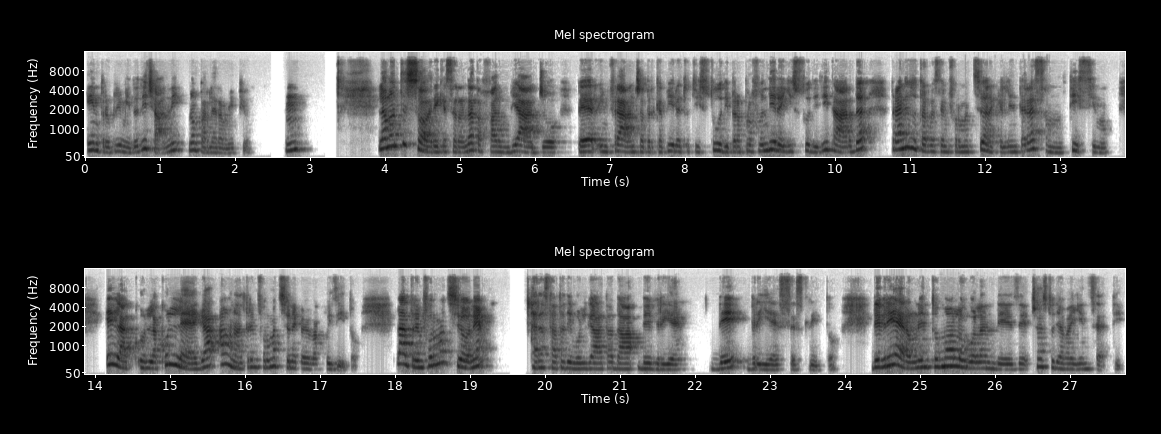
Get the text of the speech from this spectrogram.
entro i primi 12 anni, non parlerà mai più. Mm? La Montessori, che sarà andata a fare un viaggio per, in Francia per capire tutti gli studi, per approfondire gli studi di Tard, prende tutta questa informazione che le interessa moltissimo e la, la collega a un'altra informazione che aveva acquisito. L'altra informazione era stata divulgata da De Vries. De Vries è scritto. De Vries era un entomologo olandese, cioè studiava gli insetti.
